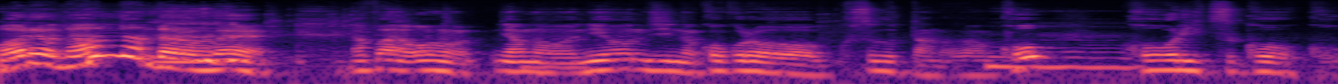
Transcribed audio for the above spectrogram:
う。あれは何なんだろうね。やっぱり、うん、あの日本人の心をくすぐったのが、こうん。公立高校。で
